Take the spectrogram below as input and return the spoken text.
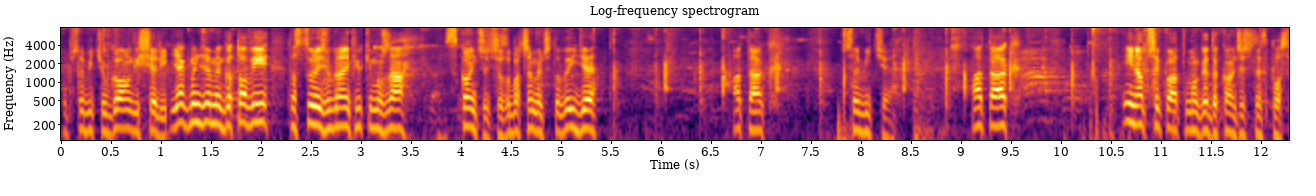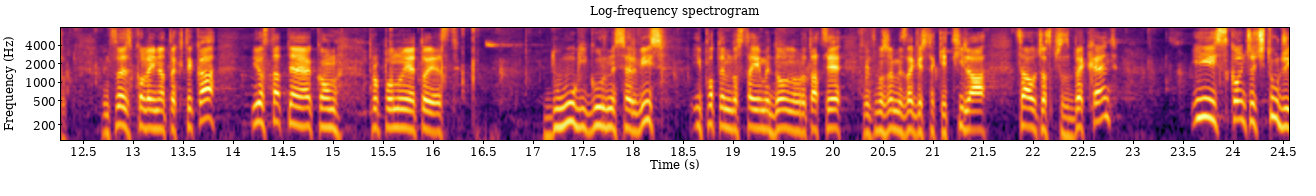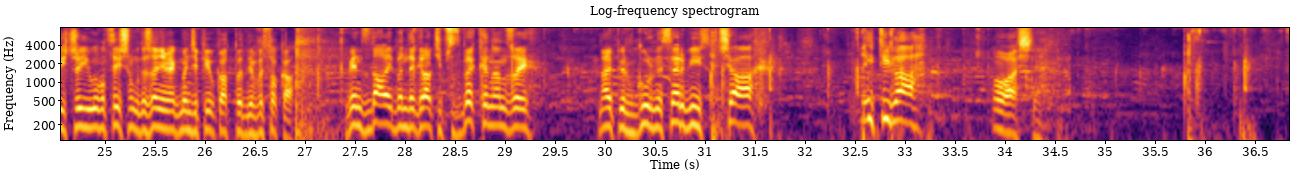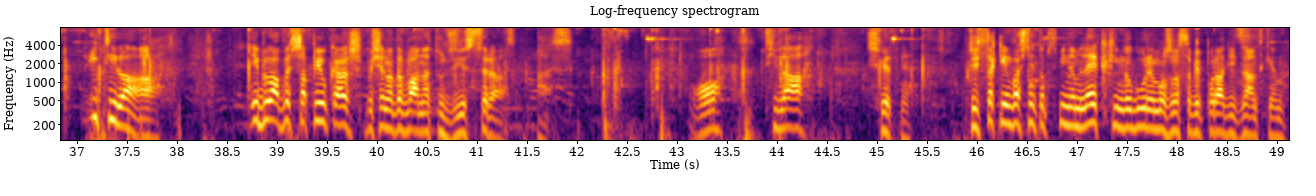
po przebiciu gong i sieli. Jak będziemy gotowi, to z którejś wybranej piłki można skończyć. Zobaczymy, czy to wyjdzie. Atak, przebicie, atak i na przykład mogę dokończyć w ten sposób. Więc to jest kolejna taktyka. I ostatnia, jaką proponuję, to jest długi górny serwis i potem dostajemy dolną rotację, więc możemy zagrać takie tila cały czas przez backhand i skończyć 2G, czyli mocniejszym uderzeniem, jak będzie piłka odpowiednio wysoka. Więc dalej będę grał Ci przez backhand, Andrzej. Najpierw górny serwis, ciach i tila. O właśnie. I tila. I była wyższa piłka, już by się nadawała na 2G. Jeszcze raz. raz. O, tila. Świetnie. Czyli z takim właśnie topspinem lekkim do góry można sobie poradzić z Antkiem.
